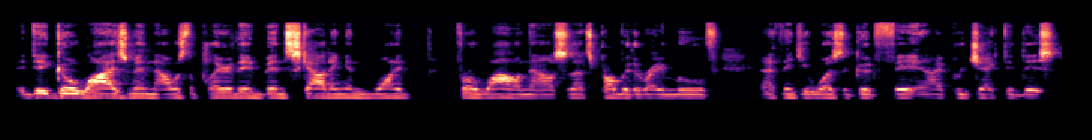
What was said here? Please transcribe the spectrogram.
they did go Wiseman. That was the player they've been scouting and wanted for a while now, so that's probably the right move. And I think it was a good fit, and I projected this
